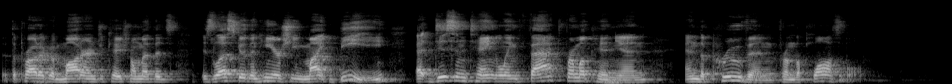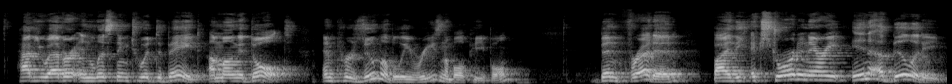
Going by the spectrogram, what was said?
that the product of modern educational methods is less good than he or she might be at disentangling fact from opinion and the proven from the plausible? Have you ever, in listening to a debate among adult and presumably reasonable people, been fretted by the extraordinary inability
